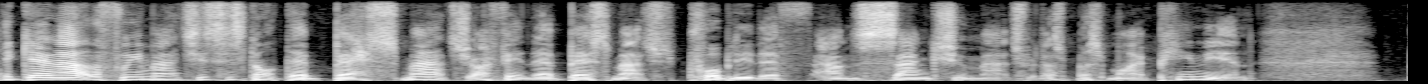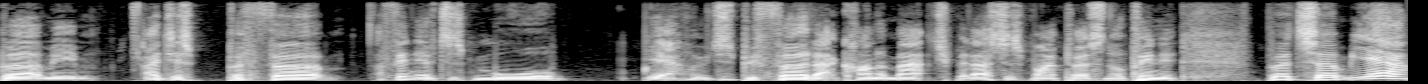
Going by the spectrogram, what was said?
again, out of the three matches, it's not their best match. I think their best match is probably their unsanctioned match, but that's just my opinion. But I mean, I just prefer. I think they're just more. Yeah, we just prefer that kind of match, but that's just my personal opinion. But um, yeah,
